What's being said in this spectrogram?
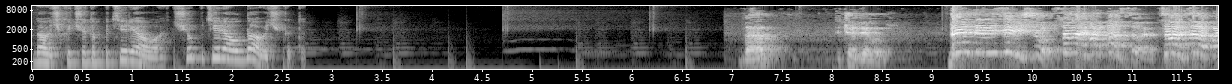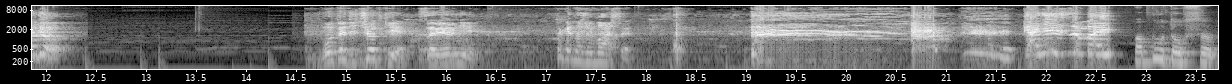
Давочка что-то потеряла. Че потеряла Давочка-то? Да? Ты что делаешь? Да я тебя везде ищу! Вставай, мы опаздываем! Вставай, вставай, пойдем! Вот эти четкие заверни. Так это же ваши. Конечно, мои! Попутался,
